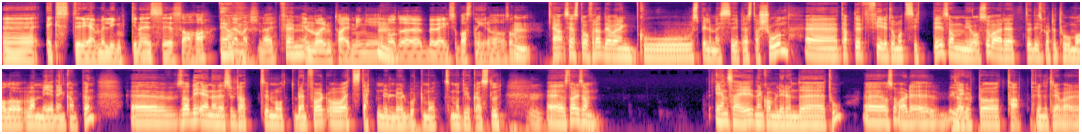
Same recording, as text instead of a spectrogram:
eh, ekstreme linken SC Saha Ja. i den matchen der. Fem. Enorm timing i Mm. både bevegelse og pasninger og sånn. Mm. Ja, så jeg står for at det var en god spillemessig prestasjon. Eh, Tapte 4-2 mot City, som jo også var et De skårte to mål og var med i den kampen. Eh, så hadde de 1-1-resultat mot Brentford og et sterkt 0-0 borte mot, mot Newcastle. Mm. Eh, så det var liksom én seier, den kom vel i runde to. Eh, og så var det uavgjort og tap. Runde tre var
